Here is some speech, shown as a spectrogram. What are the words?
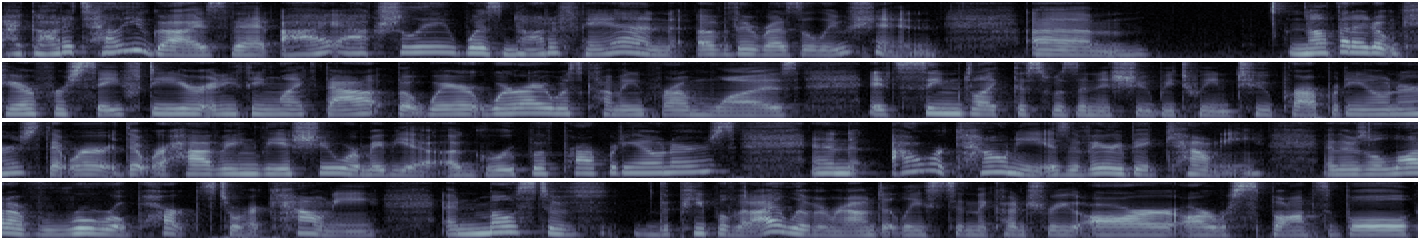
I gotta tell you guys that I actually was not a fan of the resolution. Um, not that I don't care for safety or anything like that, but where where I was coming from was it seemed like this was an issue between two property owners that were that were having the issue, or maybe a, a group of property owners. And our county is a very big county, and there's a lot of rural parts to our county, and most of the people that I live around, at least in the country, are are responsible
